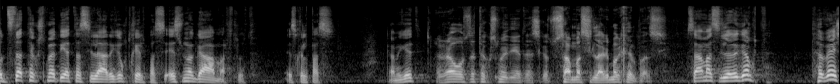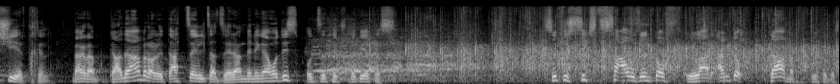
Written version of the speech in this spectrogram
36000 ლარი გაქვთ ხელფასი, ეს უნდა გაამართლოთ. ეს ხელფასი. გამიგეთ? რა 36000 გაქვს 300 ლარი მაგ ხელფასი 300 ლარი გაქვთ თვეში ერთხელ, მაგრამ გადაამრავლეთ 10 წელიწადზე რამდენი გამოდის 36000. City 6000 of lari. ამიტომ გაამართლეთ ხებას.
